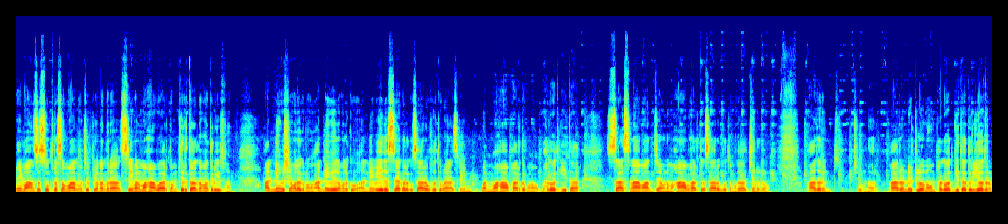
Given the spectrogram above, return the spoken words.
మీమాంస సూత్ర సంవాదము చెప్పినందున శ్రీమన్ మహాభారతం చరితార్థమని తెలియజేసినది అన్ని విషయములకు అన్ని వేదములకు అన్ని వేద శాఖలకు సారభూతమైన శ్రీ మహాభారతమున భగవద్గీత సహస్రనామాధ్యాయమున మహాభారత సారభూతముగా జనులను ఆదరించి ఉన్నారు. ఆ రెండిట్లోనూ భగవద్గీత దుర్యోధను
